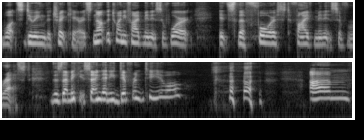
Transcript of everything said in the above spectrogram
what's doing the trick here. It's not the 25 minutes of work, it's the forced five minutes of rest. Does that make it sound any different to you all? Um,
